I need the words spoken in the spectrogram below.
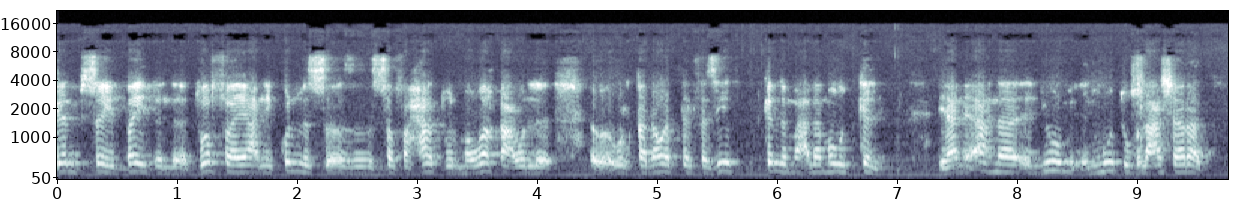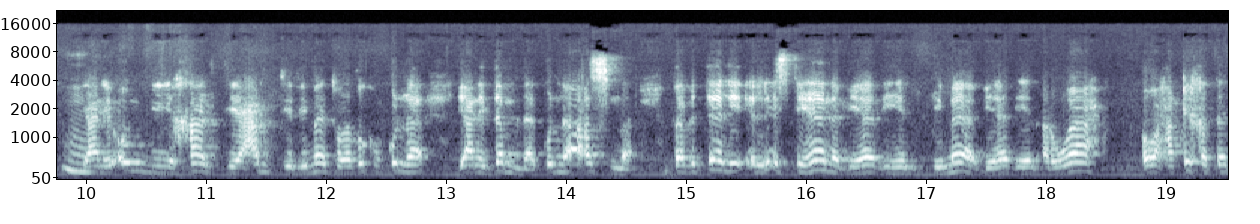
كلب السيد بايدن توفى يعني كل الصفحات والمواقع والقنوات التلفزيونيه تتكلم على موت كلب يعني إحنا اليوم نموتوا بالعشرات مم. يعني أمي خالتي عمتي اللي ماتوا هذوكم كلها يعني دمنا كنا اصلنا فبالتالي الاستهانة بهذه الدماء بهذه الأرواح هو حقيقة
